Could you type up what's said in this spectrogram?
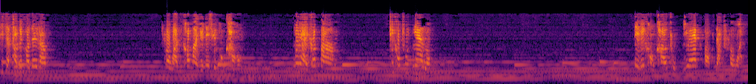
ที่จะทำให้เขาได้รับสวรรค์เข้ามาอยู่ในชีวิตของเขา เมื่อไหร่ก็ตาม ที่เขาพูดแง่ลบชีวิตของเขาถูกแยกออกจากสวรรค์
